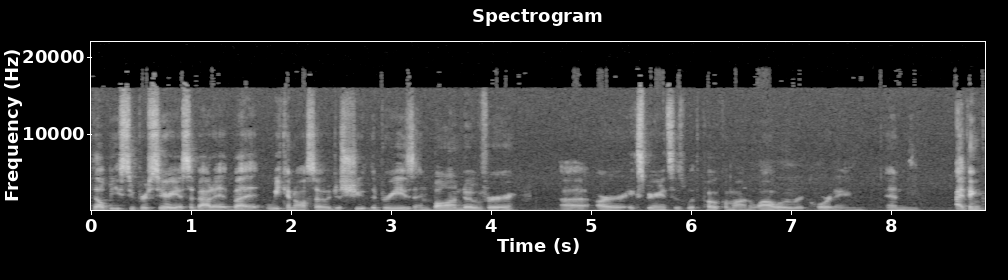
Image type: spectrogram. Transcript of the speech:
they'll be super serious about it, but we can also just shoot the breeze and bond over uh, our experiences with Pokemon while we're recording. And I think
